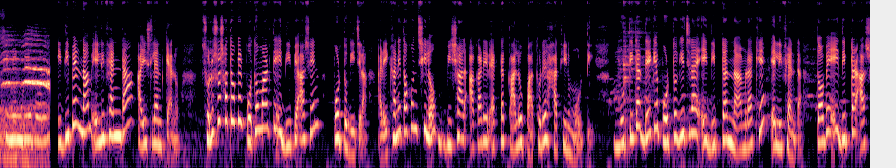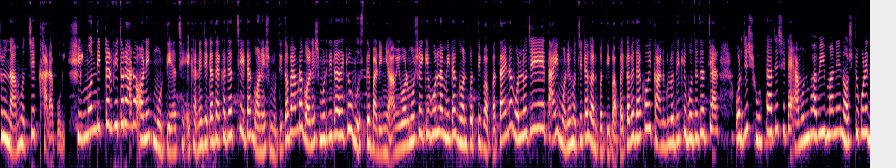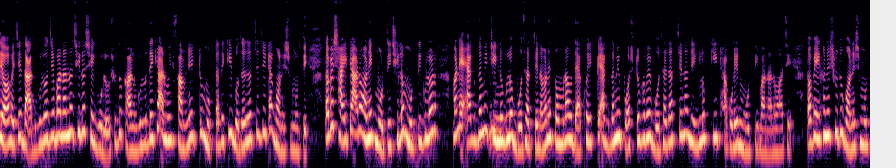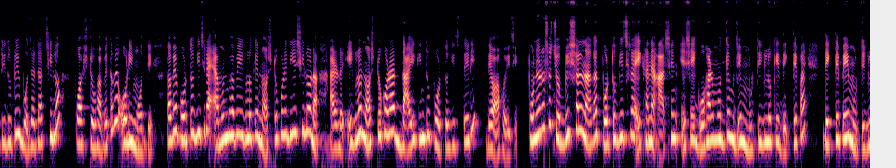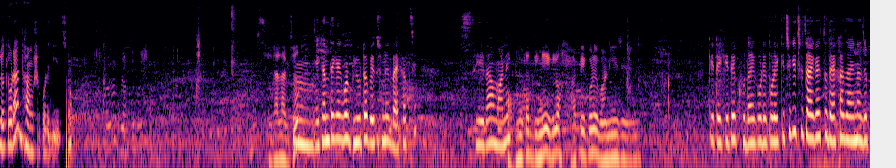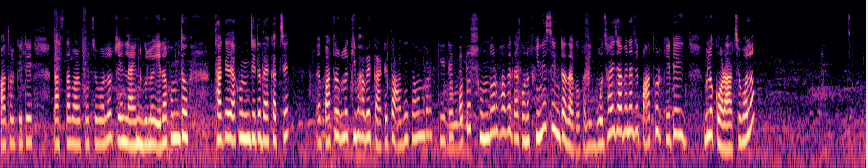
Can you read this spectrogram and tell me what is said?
সিমেন্ট দিয়ে পরে। এই দ্বীপের নাম এলিফ্যান্ডা আইসল্যান্ড কেন? ষোলোশো শতকের প্রথমার্ধে এই দ্বীপে আসেন পর্তুগিজরা। আর এখানে তখন ছিল বিশাল আকারের একটা কালো পাথরের হাতির মূর্তি। মূর্তিটা দেখে পর্তুগিজরা এই দ্বীপটার নাম রাখে এলিফ্যান্টা। তবে এই দ্বীপটার আসল নাম হচ্ছে খাড়াপুরি। শিব মন্দিরটার ভিতরে আরও অনেক মূর্তি আছে। এখানে যেটা দেখা যাচ্ছে এটা গণেশ মূর্তি। তবে আমরা গণেশ মূর্তিটা দেখেও বুঝতে পারিনি। আমি বর্মশাইকে বললাম, এটা গণপতি পাপ্পা তাই না? বলল যে, তাই মনে হচ্ছে এটা গণপতি পাপ্পাই তবে দেখো, ওই কানগুলো দেখে বোঝা যাচ্ছে, আর ওর যে সুরটা আছে, সেটা এমনভাবেই মানে নষ্ট করে দেওয়া হয়েছে। দাঁতগুলো যে বানানো ছিল, সেগুলো। শুধু কানগুলো দেখে আর ওই সামনে একটু মুখটা দেখেই বোঝা যাচ্ছে যে, এটা গণেশ মূর্তি। তবে সাইডে আরও অনেক মূর্তি ছিল। মূর্তিগুলোর মানে একদমই চিহ্নগুলো বোঝাচ্ছে না। মানে তোমরাও দেখো, একটু একদমই স্পষ্টভাবে বোঝা যাচ্ছে না যে এগুলো কী ঠাকুরের মূর্তি বানানো আছে। তবে এখানে শুধু গণেশ মূর্তি দুটোই বোঝা যাচ্ছিল স্পষ্টভাবে, তবে ওরই মধ্যে। তবে পর্তুগিজরা এমনভাবে এগুলোকে নষ্ট করে দিয়েছিল না, আর এগুলো নষ্ট করার দায় কিন্তু পর্তুগিজদেরই দেওয়া হয়েছে। পনেরোশো চব্বিশ সাল নাগাদ পর্তুগিজরা এখানে আসেন, এসে গুহার মধ্যে যে মূর্তিগুলোকে দেখতে পায়, দেখতে পেয়ে মূর্তিগুলোকে ওরা ধ্বংস করে দিয়েছে। সেরা লাগছে। এখান থেকে একবার ভিউটা পেছনে দেখাচ্ছি। সেরা মানে তখনকার দিনে এগুলো হাতে করে বানিয়েছে। কেটে কেটে খোদাই করে করে কিছু কিছু জায়গায় তো দেখা যায় না যে পাথর কেটে রাস্তা বার করছে বলো? ট্রেন লাইনগুলো এরকম তো থাকে এখন যেটা দেখাচ্ছে। পাথরগুলো কীভাবে কাটে? তো আগে কেমন করে কেটে কত সুন্দরভাবে দেখো না ফিনিশিংটা দেখো খালি। বোঝাই যাবে না যে পাথর কেটে এইগুলো করা আছে বলো?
